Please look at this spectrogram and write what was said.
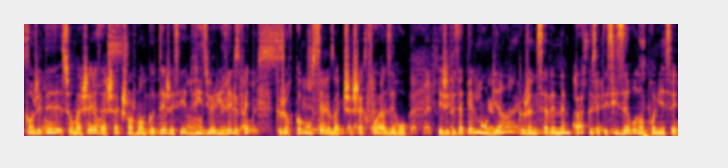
quand j'étais sur ma chaise, à chaque changement de côté, j'essayais de visualiser le fait que je recommençais le match chaque fois à zéro. Et j'ai fait ça tellement bien que je ne savais même pas que c'était 6-0 dans le premier set.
